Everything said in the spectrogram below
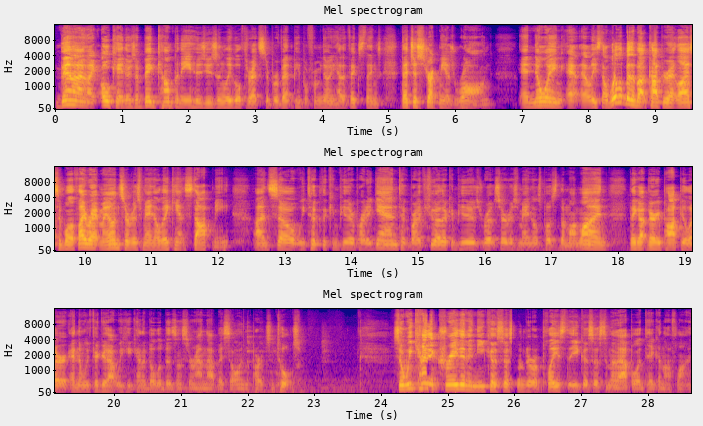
then I'm like, okay, there's a big company who's using legal threats to prevent people from knowing how to fix things. That just struck me as wrong. and knowing at, at, least a little bit about copyright law, I said, well, if I write my own service manual, they can't stop me. And so we took the computer apart again, took apart a few other computers, wrote service manuals, posted them online. They got very popular, and then we figured out we could kind of build a business around that by selling the parts and tools. So we kind of created an ecosystem to replace the ecosystem that Apple had taken offline.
